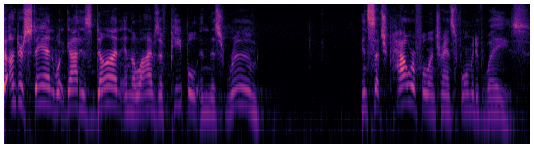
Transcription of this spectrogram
To understand what God has done in the lives of people in this room in such powerful and transformative ways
